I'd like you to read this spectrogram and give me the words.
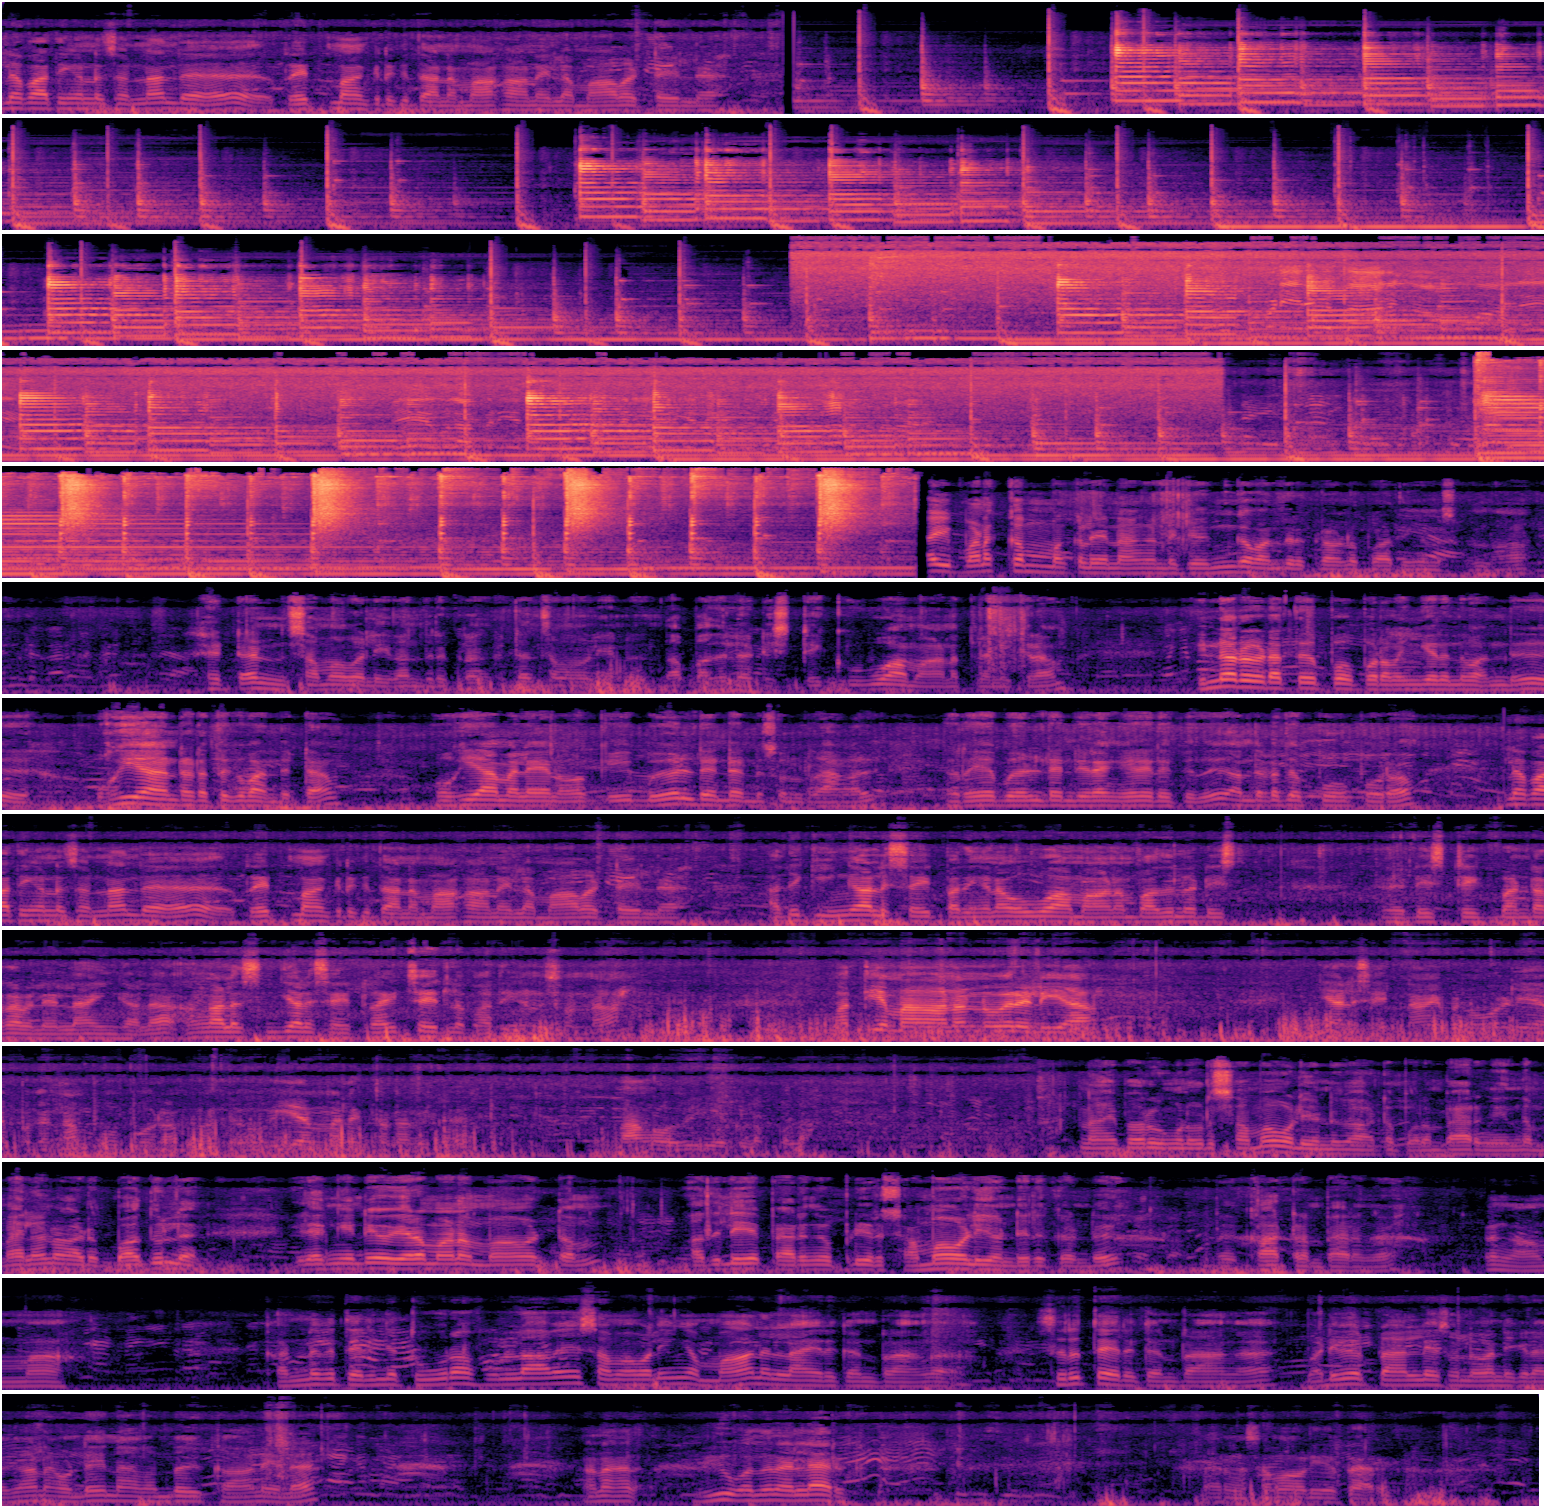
இதில் பார்த்தீங்கன்னு சொன்னால் அந்த ரெட் மார்க் இருக்குது? தானே மாகாணம் இல்லை மாவட்டம் இல்லை நாங்கள் இன்றைக்கி எங்கே வந்திருக்கிறோம்னு பார்த்தீங்கன்னு சொன்னால் ஹெட்டன் சமவெளி வந்திருக்கிறோம் ஹெட்டன் சமவெளி இருந்தால் பதில டிஸ்ட்ரிக் உவா மாகாணத்தில் நிற்கிறோம் இன்னொரு இடத்துக்கு போக போகிறோம் இங்கேருந்து வந்து ஒஹியான்ற இடத்துக்கு வந்துட்டேன் ஒஹியா மலையை நோக்கி பேர்ல்டென்ட்னு சொல்கிறாங்க நிறைய பேர்ல்டென்ட் இடங்கள் இருக்குது. அந்த இடத்துக்கு போக போகிறோம் இதில் பார்த்தீங்கன்னு சொன்னால் அந்த ரெட் மார்க் இருக்குது தானே மாகாணம் இல்லை மாவட்டம் இல்லை. அதுக்கு இங்காலி சைட் பார்த்தீங்கன்னா உவா மாகாணம் பதில டிஸ் டிஸ்ட்ரிக்ட் பண்டரவல் எல்லாம் இங்கால. அங்கால சிஞ்சால சைட் ரைட் சைடில் பார்த்தீங்கன்னு சொன்னால் மத்திய ஆனால் நூறலியா ஏழு சைட் நான் இப்போ நூறலியா பக்கம் தான் போக போகிறோம் அந்த மலை தொடர்ந்து. வாங்க ஒரு வீடியோக்குள்ளே போகலாம் நான் இப்போ உங்களுக்கு ஒரு சமவெளி ஒன்று காட்ட போகிறேன் பாருங்கள் இந்த மலைநாடு பதுல இலங்கையிலே உயரமான மாவட்டம். அதுலேயே பாருங்கள் இப்படி ஒரு சமவெளி ஒன்று இருக்குண்டு. காட்டுறேன் பாருங்க. பாருங்க அம்மா. கண்ணுக்கு தெரிஞ்ச தூரம் ஃபுல்லாகவே சமவெளி இங்கே மானெல்லாம் இருக்குன்றாங்க. சிறுத்தை இருக்குன்றாங்க. வடிவேல் பிளான்லேயே சொல்ல வேண்டிக்கிறாங்க ஆனால் உடனே நான் வந்து காணையில் ஆனால் வியூ வந்து நல்லா இருக்குது பாருங்க சமவெளியை பாருங்க.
